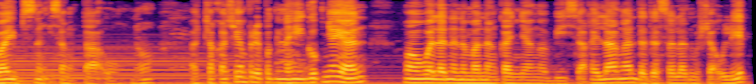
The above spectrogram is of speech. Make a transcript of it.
vibes ng isang tao, no? At saka syempre pag nahigop niya yan, mawawala na naman ng kanyang visa. Kailangan dadasalan mo siya ulit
